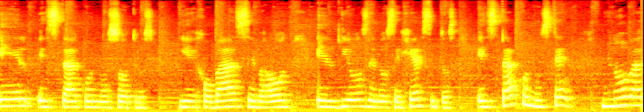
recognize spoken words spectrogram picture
Él está con nosotros. Y Jehová Sebaot, el Dios de los ejércitos, está con usted. No va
